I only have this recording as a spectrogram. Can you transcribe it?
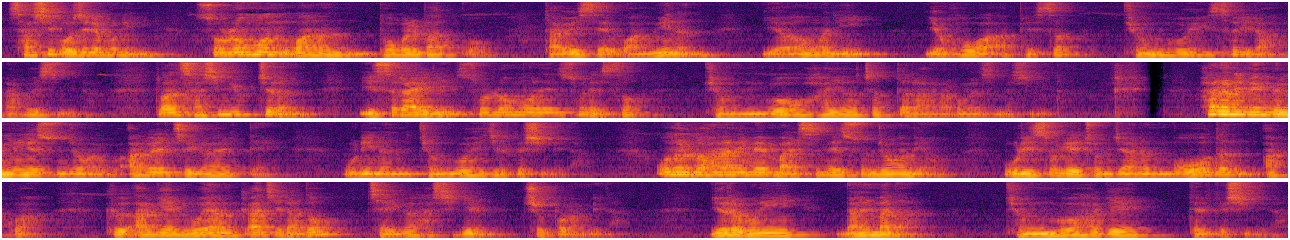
45절에 보니 솔로몬 왕은 복을 받고 다윗의 왕위는 영원히 여호와 앞에서 경고히 서리라 라고 했습니다. 또한 46절은 이스라엘이 솔로몬의 손에서 견고하여졌더라 라고 말씀하십니다. 하나님의 명령에 순종하고 악을 제거할 때 우리는 견고해질 것입니다. 오늘도 하나님의 말씀에 순종하며 우리 속에 존재하는 모든 악과 그 악의 모양까지라도 제거하시길 축복합니다. 여러분이 날마다 견고하게 될 것입니다.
